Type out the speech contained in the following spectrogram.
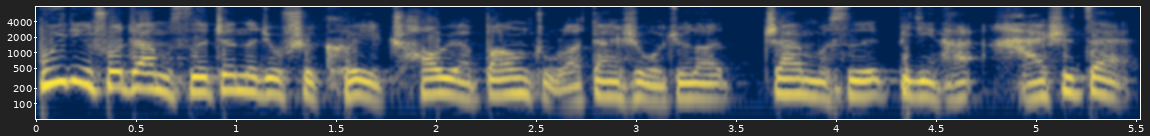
不一定说詹姆斯真的就是可以超越帮主了，但是我觉得詹姆斯毕竟他还是在，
